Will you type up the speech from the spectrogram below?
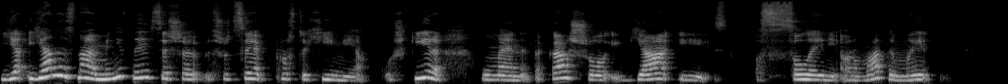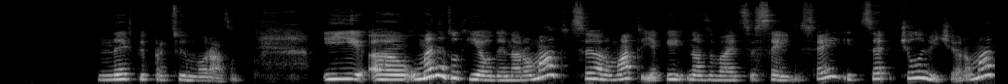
Я, я не знаю, мені здається, що, що це просто хімія шкіри у мене така, що я і солені аромати ми не співпрацюємо разом. І е, у мене тут є один аромат, це аромат, який називається Sey, і це чоловічий аромат.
